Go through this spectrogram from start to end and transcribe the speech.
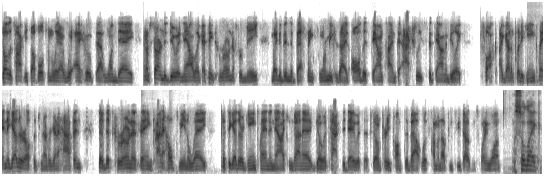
with all the hockey stuff, ultimately, I, w- I hope that one day, and I'm starting to do it now. Like I think Corona for me might have been the best thing for me because I had all this downtime to actually sit down and be like, fuck, I got to put a game plan together, or else it's never going to happen. So this Corona thing kind of helps me in a way put together a game plan, and now I can kind of go attack the day with it. So I'm pretty pumped about what's coming up in 2021. So like,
